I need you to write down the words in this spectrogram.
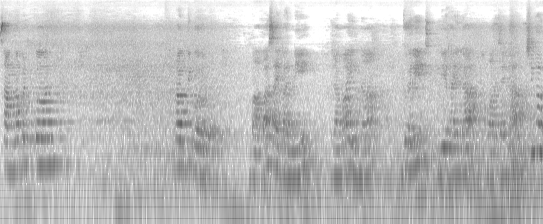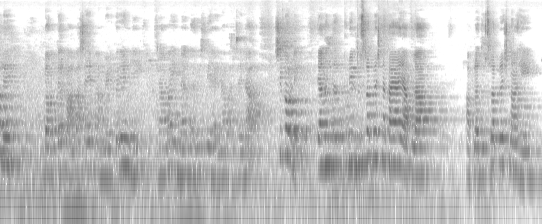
सांगा पटकन. अगदी बरोबर. बाबासाहेबांनी रमाईंना घरीच लिहायला वाचायला शिकवले. डॉक्टर बाबासाहेब आंबेडकर यांनी रमाईंना घरीच लिहायला वाचायला शिकवले. त्यानंतर पुढील दुसरा प्रश्न काय आहे आपला? आपला दुसरा प्रश्न आहे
